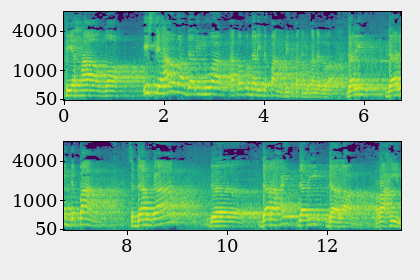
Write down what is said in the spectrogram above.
istihadah. Istihadah dari luar ataupun dari depan lebih tepatnya bukan dari luar. Dari dari depan. Sedangkan de, darah haid dari dalam rahim.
